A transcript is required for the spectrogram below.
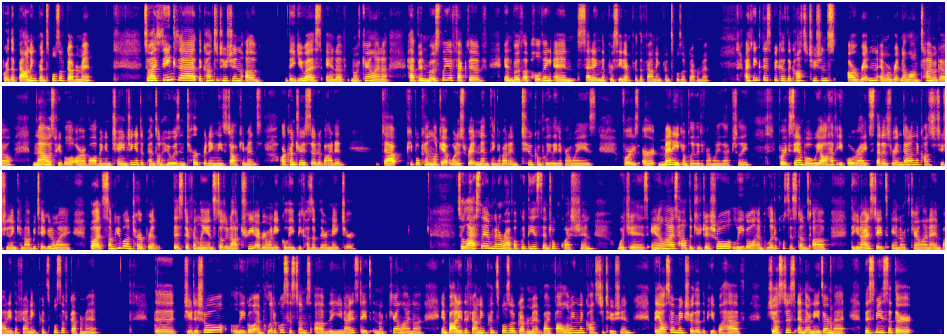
for the founding principles of government. So I think that the Constitution of the US and of North Carolina have been mostly effective in both upholding and setting the precedent for the founding principles of government. I think this because the constitutions are written and were written a long time ago. Now, as people are evolving and changing, it depends on who is interpreting these documents. Our country is so divided that people can look at what is written and think about it in two completely different ways. For or many completely different ways actually. For example, we all have equal rights that is written down in the Constitution and cannot be taken away, but some people interpret this differently and still do not treat everyone equally because of their nature. So, lastly, I'm going to wrap up with the essential question, which is analyze how the judicial, legal, and political systems of the United States and North Carolina embody the founding principles of government. The judicial, legal, and political systems of the United States and North Carolina embody the founding principles of government by following the Constitution. They also make sure that the people have justice and their needs are met. This means that their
